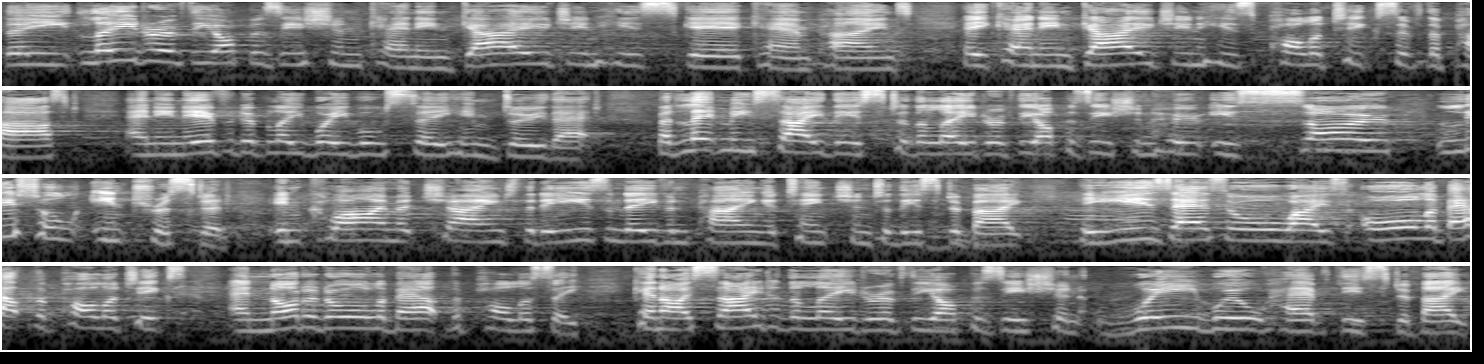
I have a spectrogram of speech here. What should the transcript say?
The Leader of the Opposition can engage in his scare campaigns, he can engage in his politics of the past, and inevitably we will see him do that. But let me say this to the Leader of the Opposition, who is so little interested in climate change that he isn't even paying attention to this debate. He is, as always, all about the politics and not at all about the policy. Can I say to the Leader of the Opposition, we will have this debate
